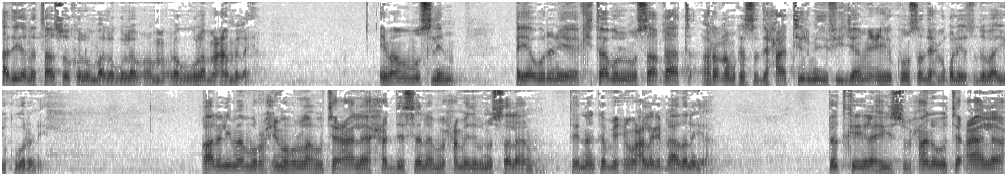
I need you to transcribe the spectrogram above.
adigana taasoo kalunbaa lagugula macaamilaya. Imaamu muslim ayaa warinaya kitaabu lmusaaqaat raqamka saddexaad tirmidi fii jaamicihi ayuu ku warinaya qaala alimaamu raximah llahu tacaala xadaana muxamed ibnu salaam intaynaan ka bixin waxaa laga qaadanayaa dadka ilaahay subxaana wa tacaala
